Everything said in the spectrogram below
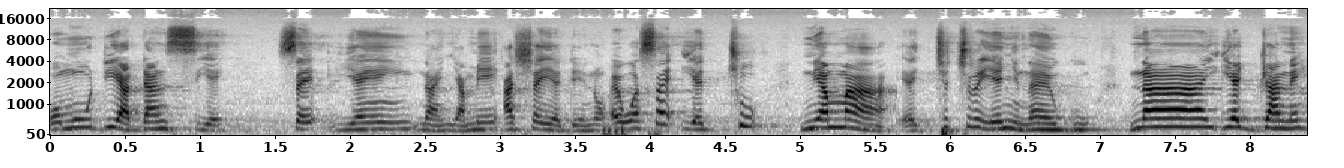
wɔn di adanseɛ sɛ yɛn na nyame ahyɛ yɛ den no ɛwɔ sɛ yɛtu nneɛma a ɛkyekyere yɛn nyinaa gu na yɛdwane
